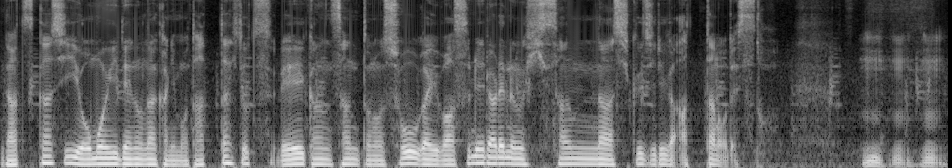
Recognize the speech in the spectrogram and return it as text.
懐かしい思い出の中にもたった一つ、霊感さんとの生涯忘れられぬ悲惨なしくじりがあったのですと。うんうんうん。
